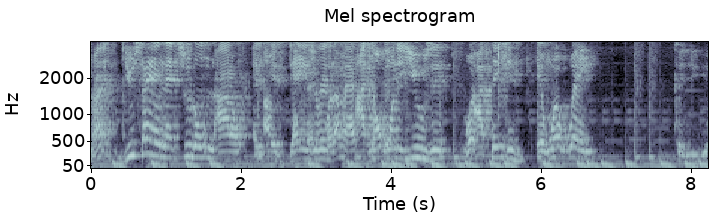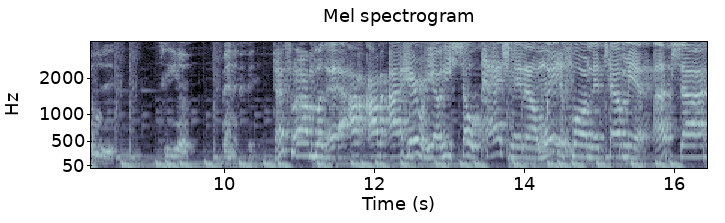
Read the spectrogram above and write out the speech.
Right? You saying that you don't I don't it- I'm- it's okay, dangerous. what I'm asking I don't want to use it. What- I think it's In what way could you use it to your benefit? That's what I'm looking. I, I, I hear it, yo. He's so passionate, and I'm Yeah. waiting for him to tell me an upside.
